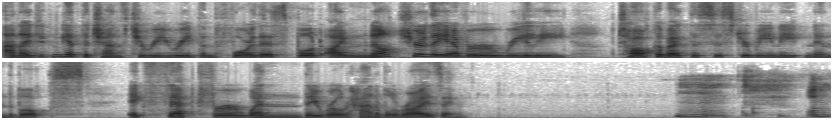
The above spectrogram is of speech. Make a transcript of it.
and I didn't get the chance to reread them before this. But I'm not sure they ever really talk about the sister being eaten in the books, except for when they wrote Hannibal Rising. Hmm. Um,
